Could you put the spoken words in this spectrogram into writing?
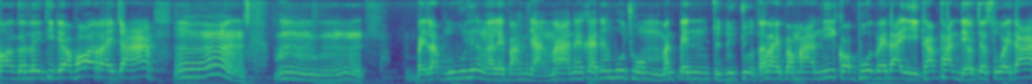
นอนกันเลยทีเดียวเพราะอะไรจ้าอืมอืม ไปรับรู้เรื่องอะไรบางอย่างมานะครับท่านผู้ชม มันเป็นจุดๆอะไรประมาณนี้ก็พูดไม่ได้อีกครับ ท่านเดี๋ยวจะซวยได้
